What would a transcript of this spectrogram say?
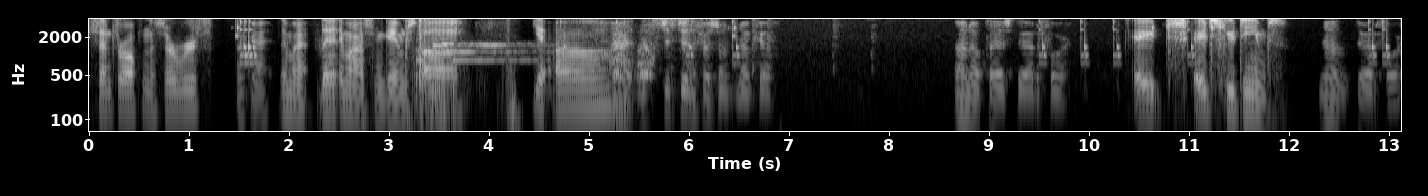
central up in the servers. Okay. They might they might have some games. Uh, yeah. Uh, All right. Let's just do the first one. No kill. Oh no, players three out of four. H HQ teams. No, three out of four.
